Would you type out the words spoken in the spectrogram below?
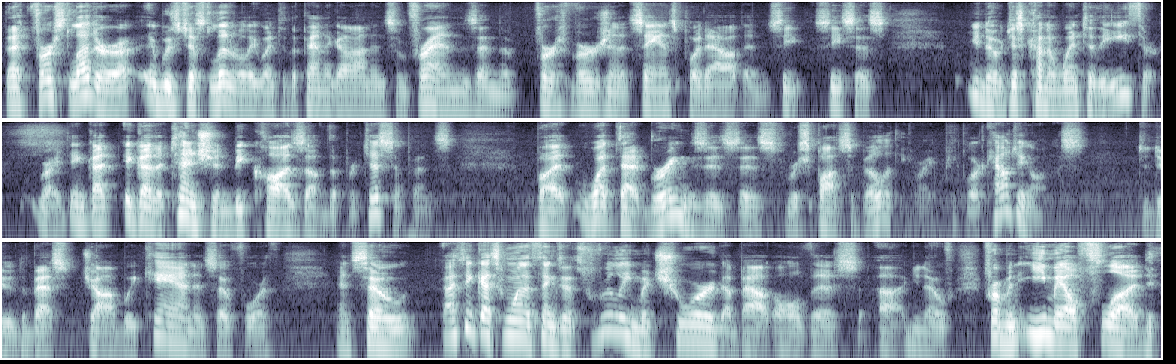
that first letter, it was just literally went to the Pentagon and some friends, and the first version that SANS put out and CSIS, you know, just kind of went to the ether, right? And got it got attention because of the participants. But what that brings is this responsibility, right? People are counting on us to do the best job we can and so forth. And so I think that's one of the things that's really matured about all this. Uh, you know, from an email flood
